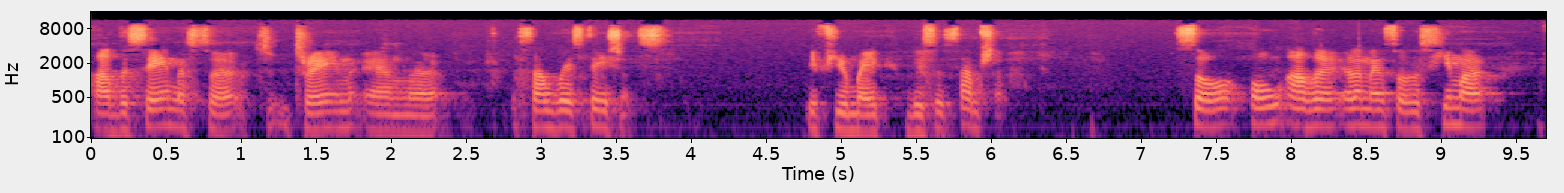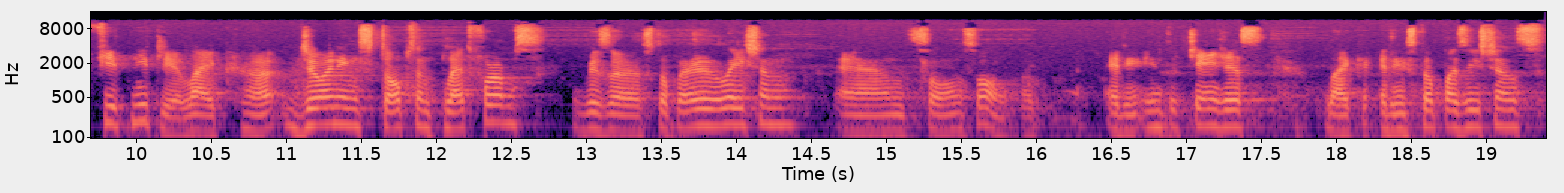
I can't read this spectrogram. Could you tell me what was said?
are the same as uh, train and uh, subway stations, if you make this assumption. So all other elements of the schema fit neatly, like uh, joining stops and platforms with a stop area relation, and so on and so on, like adding interchanges, like adding stop positions,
